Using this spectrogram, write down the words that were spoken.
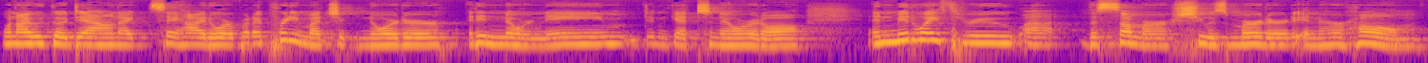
when I would go down, I'd say hi to her, but I pretty much ignored her. I didn't know her name, didn't get to know her at all. And midway through uh, the summer, she was murdered in her home.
